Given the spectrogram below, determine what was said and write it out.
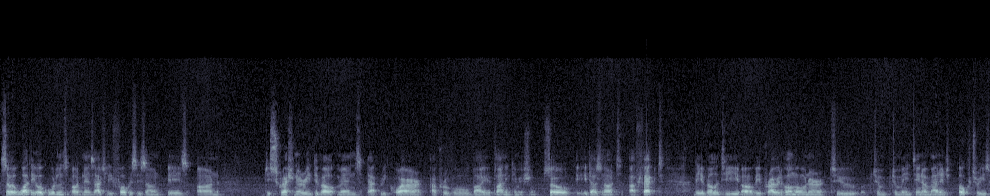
So what the Oak Woodlands Ordinance actually focuses on is on discretionary developments that require approval by a planning commission. So it does not affect the ability of a private homeowner to, to, to maintain or manage oak trees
